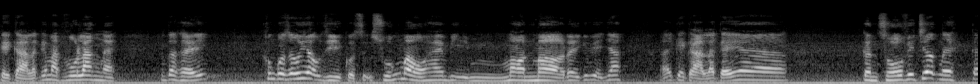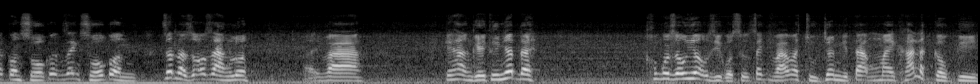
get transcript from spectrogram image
kể cả là cái mặt vô lăng này chúng ta thấy không có dấu hiệu gì của sự xuống màu hay bị mòn mờ đây quý vị nhá. Đấy, kể cả là cái ờ, cần số phía trước này các con số các danh số còn rất là rõ ràng luôn. Đấy, và cái hàng ghế thứ nhất đây không có dấu hiệu gì của sự rách vá và chủ nhân người ta cũng may khá là cầu kỳ.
